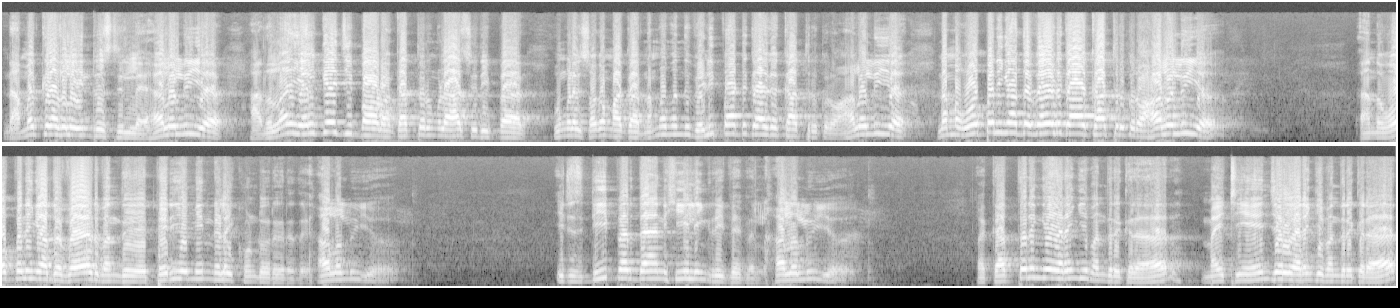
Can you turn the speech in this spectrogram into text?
நமக்கு அதுல இன்ட்ரெஸ்ட் இல்லை. ஹalleluya அதெல்லாம் எல்கேஜி பாடம். கத்தர் உங்களை ஆஸ்வதிப்பார் உங்களை சுகமாக்கார். நம்ம வந்து வெளிப்பாட்டுக்காக காத்திருக்கிறோம். ஹalleluya நம்ம ஓப்பனிங் ஆஃப் த வேர்டுக்காக காத்திருக்கிறோம். ஹalleluya அந்த ஓப்பனிங் ஆஃப் த வேர்டு வந்து பெரிய மீன்களை கொண்டு வருகிறது. Hallelujah it is deeper than healing ரீபேபிள் ஹலலுயோ கத்தருங்க இறங்கி வந்திருக்கிறார். மைட்டி ஏஞ்சல் இறங்கி வந்திருக்கிறார்.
